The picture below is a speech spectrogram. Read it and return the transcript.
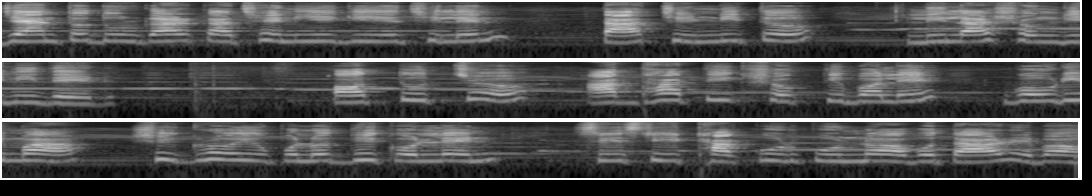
জ্যান্ত দুর্গার কাছে নিয়ে গিয়েছিলেন তা চিহ্নিত লীলা সঙ্গিনীদের। অত্যুচ্চ আধ্যাত্মিক শক্তি বলে গৌরীমা শীঘ্রই উপলব্ধি করলেন শ্রী শ্রী ঠাকুর পূর্ণ অবতার এবং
